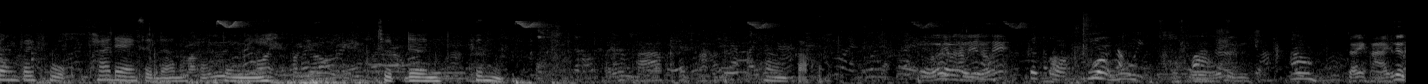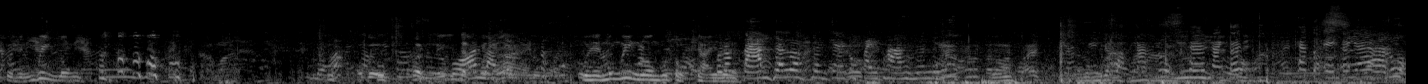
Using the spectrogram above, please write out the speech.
ลงไปผูกผ้าแดงเสร็จแล้วนะคะ ตรงนี้จุดเดินขึ้น ทางกลับใจหายเลยกูเห็นวิ่งลง กูเห็นมึงวิ่งลงกูตกใจเลยตามฉันแล้วฉันแกก็ไปทางนั้นเลยแค่นั้นก็แค่ตัวเองก็ยากลูก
